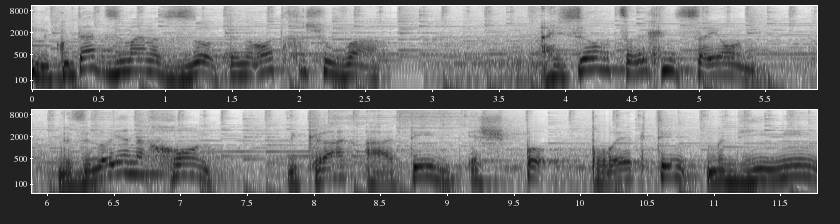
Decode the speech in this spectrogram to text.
נקודת זמן הזאת היא מאוד חשובה. האזור צריך ניסיון, וזה לא יהיה נכון לקראת העתיד. יש פה פרויקטים מדהימים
